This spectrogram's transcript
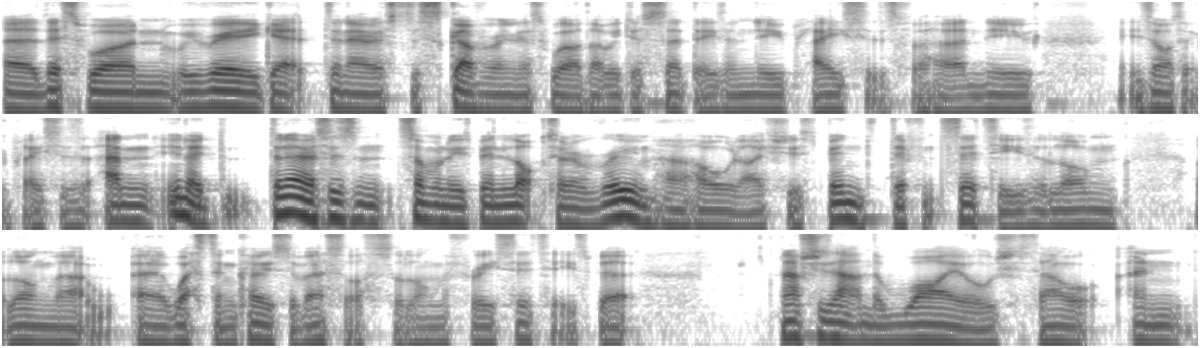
uh, this one, we really get Daenerys discovering this world that we just said. These are new places for her, new exotic places. And you know, Daenerys isn't someone who's been locked in a room her whole life. She's been to different cities along along that uh, western coast of Essos, along the three cities. But now she's out in the wild. She's out, and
